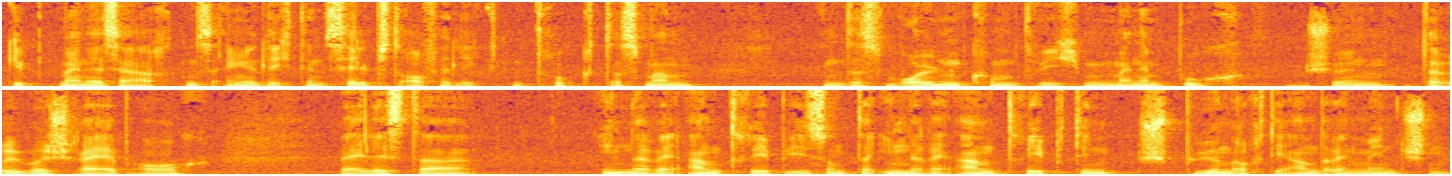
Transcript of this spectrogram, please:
gibt meines Erachtens eigentlich den selbst auferlegten Druck, dass man in das Wollen kommt, wie ich in meinem Buch schön darüber schreibe auch, weil es der innere Antrieb ist und der innere Antrieb, den spüren auch die anderen Menschen.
